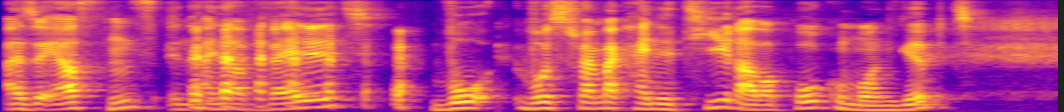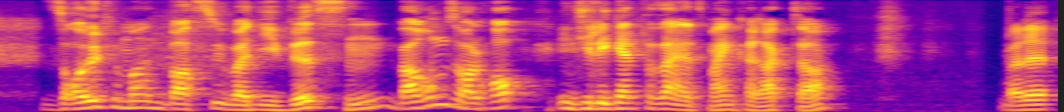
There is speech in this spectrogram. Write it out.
Also erstens, in einer Welt, wo, wo es scheinbar keine Tiere, aber Pokémon gibt, sollte man was über die wissen. Warum soll Hop intelligenter sein als mein Charakter? Weil er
